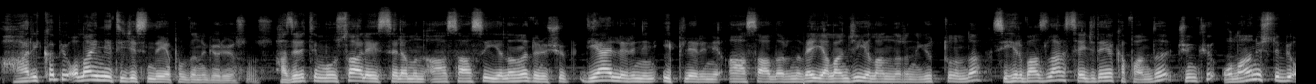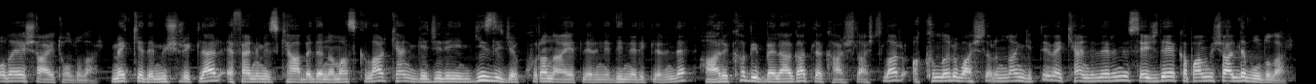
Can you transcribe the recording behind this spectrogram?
harika bir olay neticesinde yapıldığını görüyorsunuz. Hz. Musa Aleyhisselam'ın asası yılana dönüşüp diğerlerinin iplerini, asalarını ve yalancı yılanlarını yuttuğunda sihirbazlar secdeye kapandı çünkü olağanüstü bir olaya şahit oldular. Mekke'de müşrikler Efendimiz Kabe'de namaz kılarken geceleyin gizlice Kur'an ayetlerini dinlediklerinde harika bir belagatla karşılaştılar. Akılları başlarından gitti ve kendilerini secdeye kapanmış halde buldular.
